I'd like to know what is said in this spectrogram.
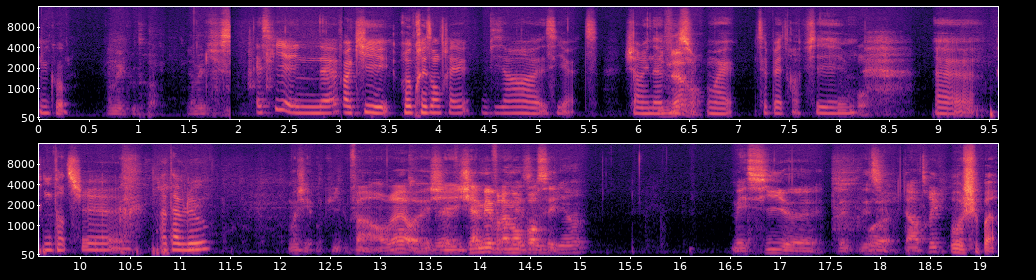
Nico. On écoutera. Il y en a qui- Est-ce qu'il y a une œuvre qui représenterait bien euh, The Yacht? Genre une œuvre Ouais, ça peut être un film, Oh. euh, une peinture, un tableau. Moi j'ai aucune. Enfin, en vrai, euh, j'ai jamais vraiment pensé. bien. Mais si. euh, t'as- un truc Oh, je sais pas.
